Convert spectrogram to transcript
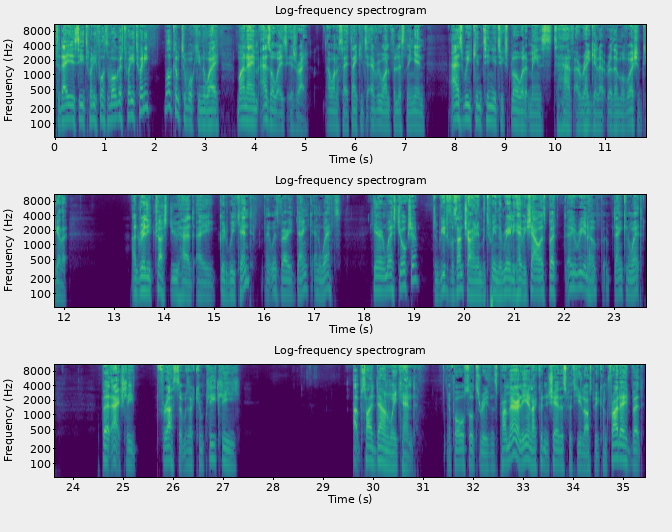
Today is the 24th of August 2020. Welcome to Walking the Way. My name, as always, is Ray. I want to say thank you to everyone for listening in as we continue to explore what it means to have a regular rhythm of worship together. I'd really trust you had a good weekend. It was very dank and wet here in West Yorkshire. Some beautiful sunshine in between the really heavy showers, but, uh, you know, dank and wet. But actually, for us, it was a completely upside down weekend for all sorts of reasons. Primarily, and I couldn't share this with you last week on Friday, but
